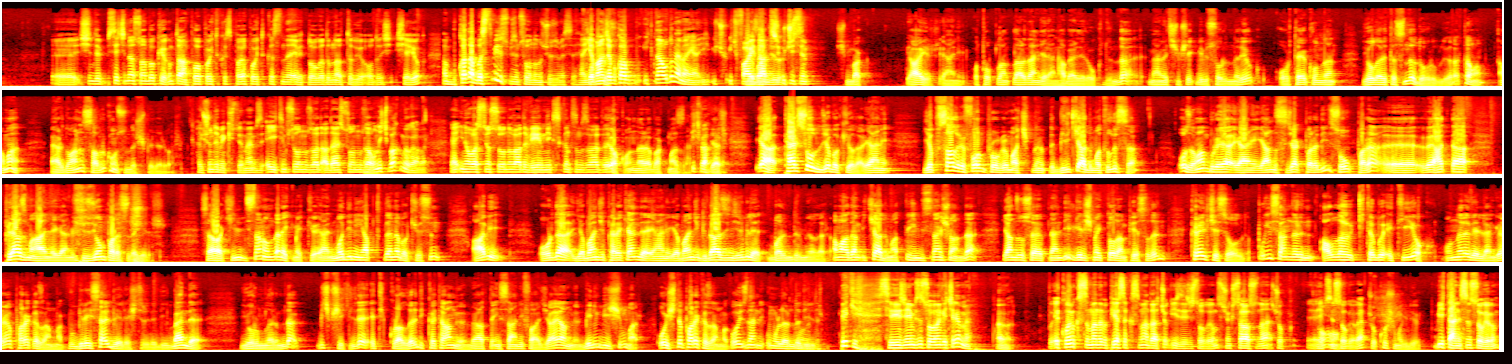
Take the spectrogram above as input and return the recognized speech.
E, şimdi seçimden sonra bakıyorum tamam para politikası, para politikasında evet doğru adımlar atılıyor. O da şey yok. Ama bu kadar basit miydi bizim sorunun çözülmesi? Yani yabancı bu kadar ikna oldum hemen yani. 3 3 faiz Yabancı- artışı, 3 isim. Şimdi bak hayır yani o toplantılardan gelen haberleri okuduğunda Mehmet Şimşek'le bir sorunları yok. Ortaya konulan yol haritasını da doğru buluyorlar tamam ama Erdoğan'ın sabrı konusunda şüpheleri var. Hayır şunu demek istiyorum. Yani biz eğitim sorunumuz vardı, adalet sorunumuz var. Ona hiç bakmıyor ama. Yani inovasyon sorunu vardı, verimlilik sıkıntımız vardı. Yok onlara bakmazlar. Hiç bakmıyor. Gerçi- Ya tersi olunca bakıyorlar. Yani yapısal reform programı açıklanıp da bir iki adım atılırsa o zaman buraya yani yalnız sıcak para değil soğuk para e, ve hatta plazma haline gelmiş füzyon parası da gelir. Mesela bak Hindistan ondan ekmek yiyor. Yani Modi'nin yaptıklarına bakıyorsun. Abi orada yabancı perakende yani yabancı gıda zinciri bile barındırmıyorlar. Ama adam iki adım attı. Hindistan şu anda yalnız o sebepten değil gelişmekte olan piyasaların kraliçesi oldu. Bu insanların Allah'ı, kitabı, etiği yok. Onlara verilen görev para kazanmak. Bu bireysel bir eleştiri de değil. Ben de yorumlarımda hiçbir şekilde etik kuralları dikkate almıyorum. Veyahut da insani faciayı almıyorum. Benim bir işim var. O işte para kazanmak. O yüzden umurlarında değildir. Peki seyircilerimizin soruna geçelim mi? Evet. Bu ekonomi kısmına ve piyasa kısmına daha çok izleyici sorularımız. Çünkü sağ olsuna çok e, hepsini Oo, soruyorlar. Çok hoşuma gidiyor. Bir tanesini soruyorum.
